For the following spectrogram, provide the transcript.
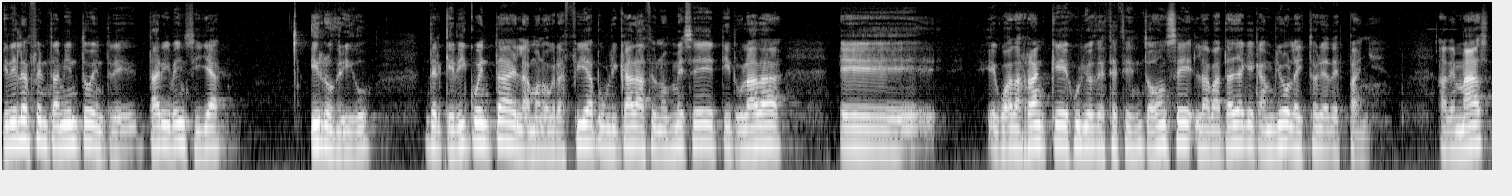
y del enfrentamiento entre Tari Bencilla y Rodrigo, del que di cuenta en la monografía publicada hace unos meses titulada eh, Guadarranque, julio de 711, la batalla que cambió la historia de España. Además,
